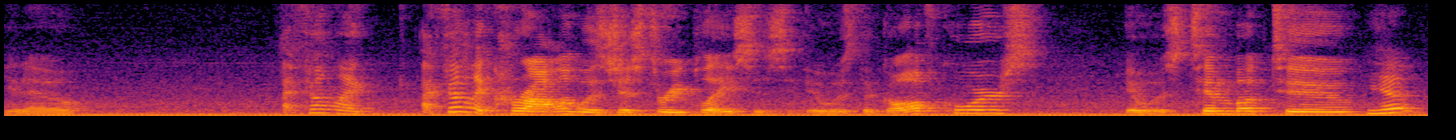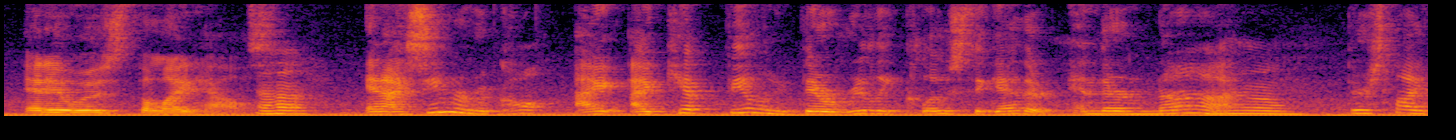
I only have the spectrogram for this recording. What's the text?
you know, I felt like I felt like Corolla was just three places. It was the golf course, it was TimBuck II, Yep. and it was the lighthouse. Uh-huh. And I seem to recall, I, I kept feeling they're really close together, and they're not. Oh. There's like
